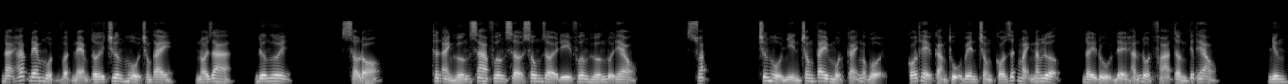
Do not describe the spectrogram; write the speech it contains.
Đại hắc đem một vật ném tới trương hổ trong tay, nói ra, đưa ngươi. Sau đó, thân ảnh hướng xa phương sở sông rời đi phương hướng đuổi theo. X o á t trương hổ nhìn trong tay một cái ngọc bội, có thể cảm thụ bên trong có rất mạnh năng lượng, đầy đủ để hắn đột phá tầng tiếp theo. Nhưng,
